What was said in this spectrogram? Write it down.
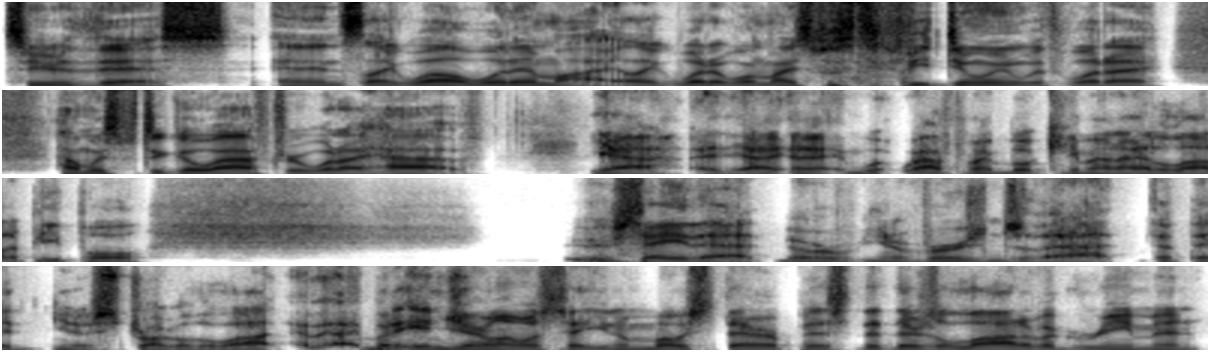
So you're this. And it's like, well, what am I? Like, what, what am I supposed to be doing with what I, how am I supposed to go after what I have? Yeah. I, I, after my book came out, I had a lot of people say that or you know versions of that that they you know struggled a lot but in general i will say you know most therapists that there's a lot of agreement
